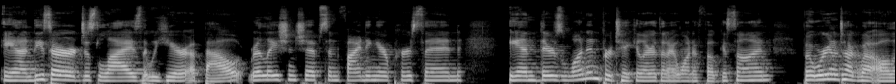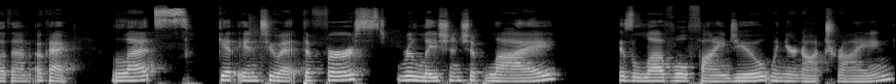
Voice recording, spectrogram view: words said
And these are just lies that we hear about relationships and finding your person. And there's one in particular that I want to focus on, but we're going to talk about all of them. Okay, let's get into it. The first relationship lie is love will find you when you're not trying.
